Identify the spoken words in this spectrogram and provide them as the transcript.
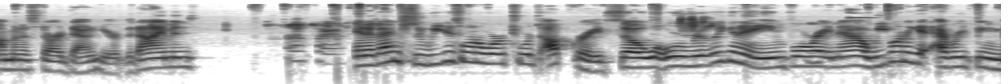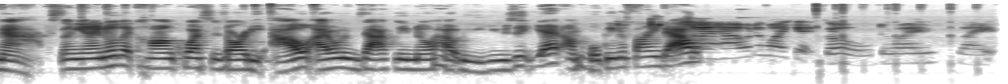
I'm going to start down here with the diamond. Okay. And eventually, we just want to work towards upgrades. So what we're really going to aim for right now, we want to get everything maxed. I mean, I know that Conquest is already out. I don't exactly know how to use it yet. I'm hoping to find out. So how do I get gold? Do I, like...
